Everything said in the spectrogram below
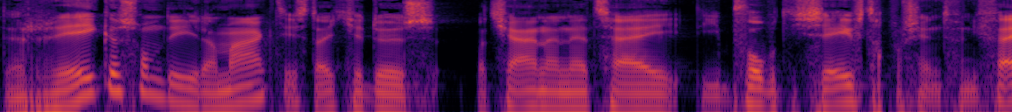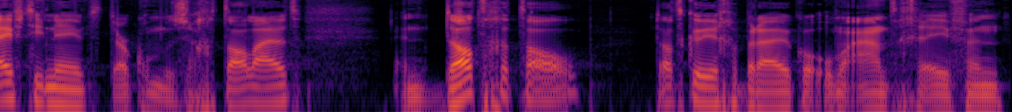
De rekensom die je dan maakt is dat je dus, wat Jana net zei, die bijvoorbeeld die 70% van die 15 neemt, daar komt dus een getal uit. En dat getal, dat kun je gebruiken om aan te geven,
